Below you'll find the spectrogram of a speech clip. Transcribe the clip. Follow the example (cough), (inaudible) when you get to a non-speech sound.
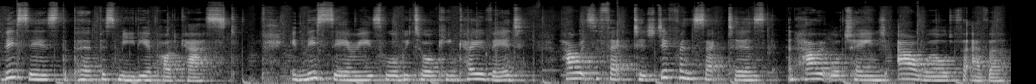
This is the Purpose Media Podcast. In this series, we'll be talking COVID, how it's affected different sectors, and how it will change our world forever.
